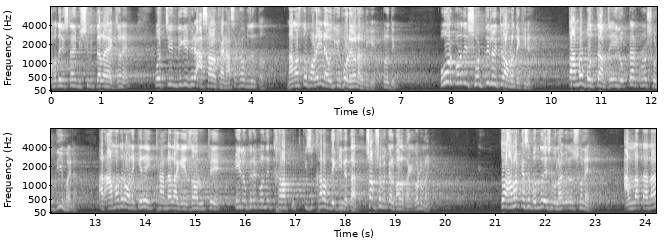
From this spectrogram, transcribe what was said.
আমাদের ইসলামী বিশ্ববিদ্যালয়ে একজনে পশ্চিম দিকে ফিরে আশাও খায় না, আশা খাওয়া পর্যন্ত নামাজ তো পড়েই না, ওইদিকে পড়েও না ওইদিকে কোনোদিন। ওর কোনোদিন সর্দি লইতেও আমরা দেখি না। তো আমরা বলতাম যে এই লোকটার কোনো সর্দি হয় না। আর আমাদের অনেকেরই ঠান্ডা লাগে, জ্বর উঠে, এই লোকের কোনোদিন খারাপ, কিছু খারাপ দেখি না তার। সবসময় কাল ভালো থাকে, ঘটনা কি? তো আমার কাছে বন্ধু এসে বললাম আমি বললাম, শোনেন, আল্লাহ তালা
